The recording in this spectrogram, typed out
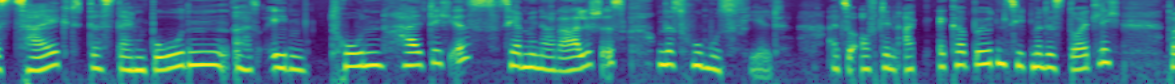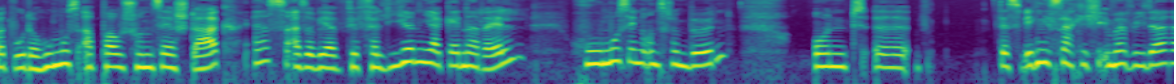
Das zeigt, dass dein Boden also eben tonhaltig ist, sehr mineralisch ist und das Humus fehlt. Also auf den Äckerböden sieht man das deutlich, dort wo der Humusabbau schon sehr stark ist. Also wir, wir verlieren ja generell Humus in unseren Böden und äh, deswegen sage ich immer wieder,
